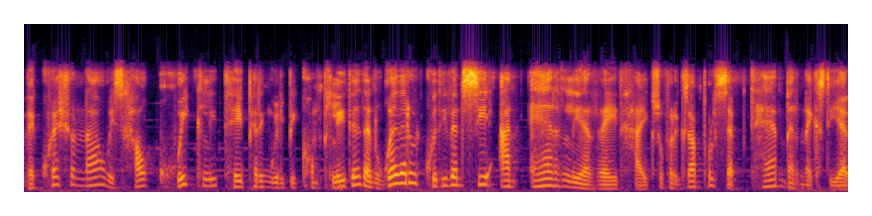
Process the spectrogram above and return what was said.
The question now is how quickly tapering will be completed and whether we could even see an earlier rate hike. So, for example, September next year.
